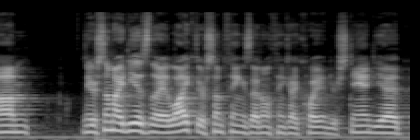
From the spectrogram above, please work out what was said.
Um, there are some ideas that I like. There are some things I don't think I quite understand yet.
